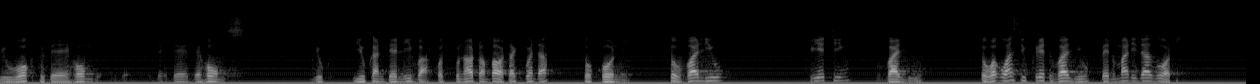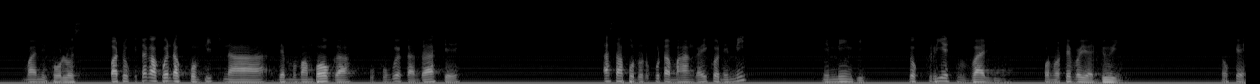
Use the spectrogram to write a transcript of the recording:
you walk to the home, the, the, the homes. You, you can deliver because kuna watu ambao kwenda sokoni. So value, creating value. So once you create value, then money does what? Money follows. But ukitaka kwenda kucompete na the mama mboga ufungue kando yake, sasa hapo utakuta ni mi ni mingi. So create value on whatever you are doing. Okay.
